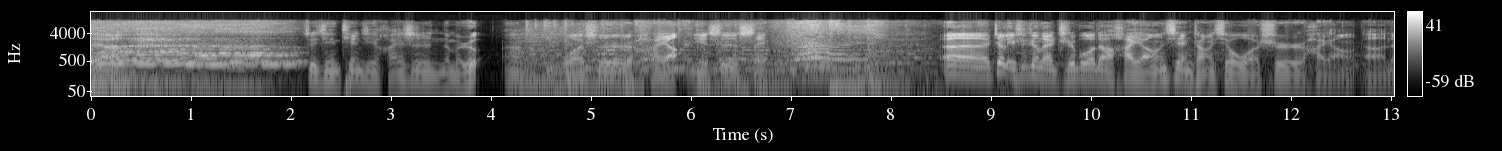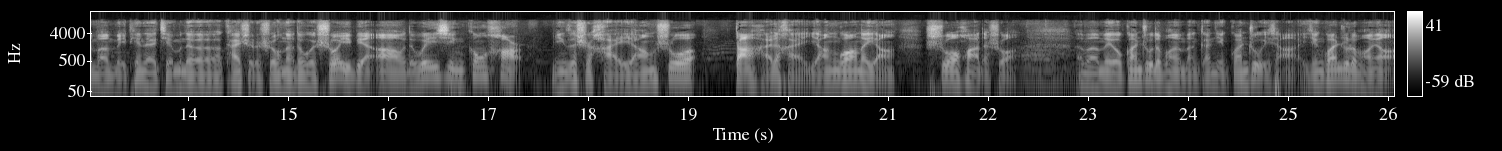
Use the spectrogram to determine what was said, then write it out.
哎呀，最近天气还是那么热嗯！我是海洋，你是谁？呃，这里是正在直播的海洋现场秀，我是海洋啊。那么每天在节目的开始的时候呢，都会说一遍啊，我的微信公号名字是海洋说，大海的海，阳光的阳，说话的说。那么没有关注的朋友们，赶紧关注一下啊！已经关注的朋友，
